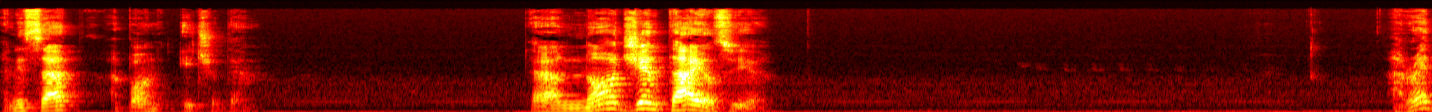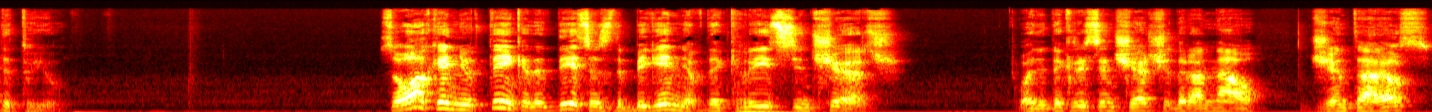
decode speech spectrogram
And he sat upon each of them. There are no Gentiles here. I read it to you. So how can you think that this is the beginning of the Christian church? Well, in the Christian church there are now Gentiles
